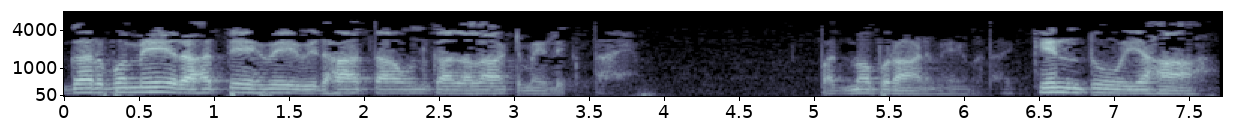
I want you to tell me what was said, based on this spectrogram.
गर्भ में रहते हुए विधाता उनका ललाट में लिखता है। पद्म पुराण में बताया। किंतु यहाँ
